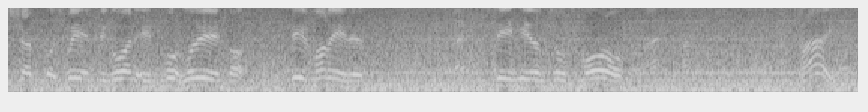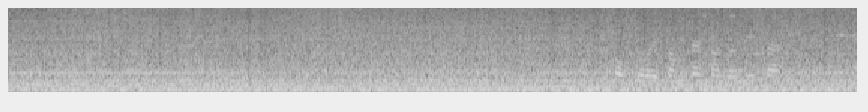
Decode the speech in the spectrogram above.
Another ship that's waiting to go into Port Louis, but to save money, they stay here until tomorrow. Right. Hopefully some fish underneath that.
